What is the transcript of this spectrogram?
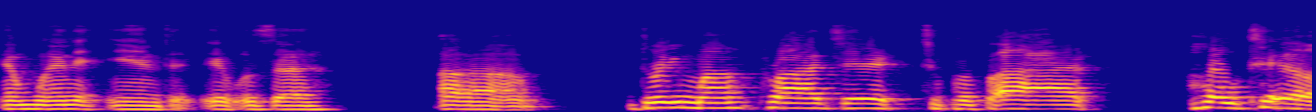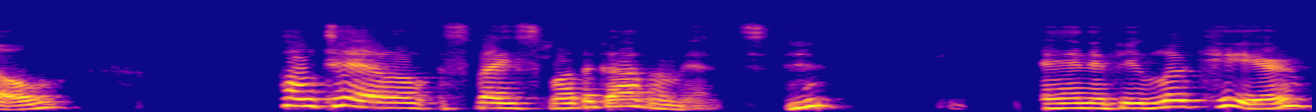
and when it ended. It was a, a three month project to provide hotel hotel space for the government. And if you look here,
